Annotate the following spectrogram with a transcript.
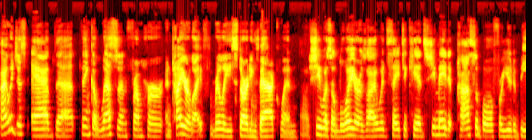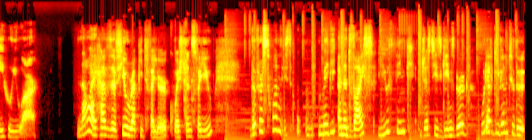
I would just add that I think a lesson from her entire life, really starting back when uh, she was a lawyer, as I would say to kids, she made it possible for you to be who you are. Now I have a few rapid fire questions for you. The first one is maybe an advice you think Justice Ginsburg would have given to the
